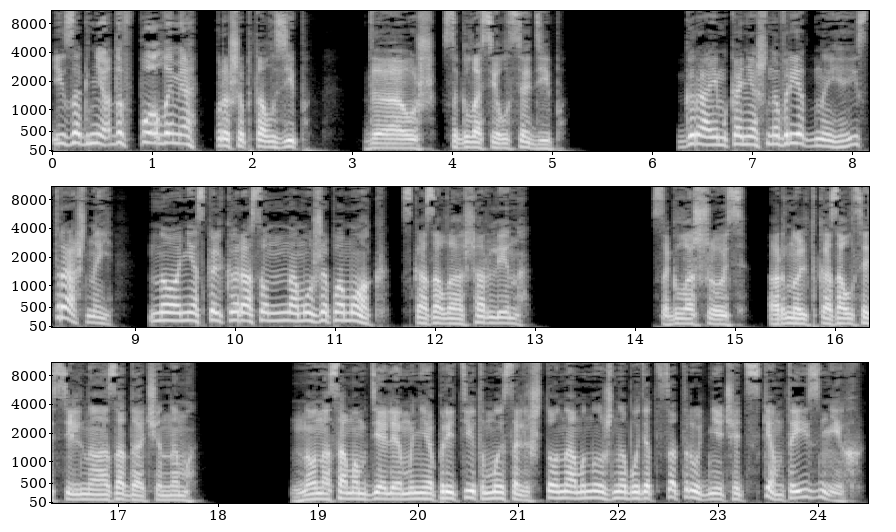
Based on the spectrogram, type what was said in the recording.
Из огня да в полымя, прошептал Зип. Да уж, согласился Дип. Грайм, конечно, вредный и страшный, но несколько раз он нам уже помог, сказала Шарлин. Соглашусь, Арнольд казался сильно озадаченным. Но на самом деле мне претит мысль, что нам нужно будет сотрудничать с кем-то из них.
